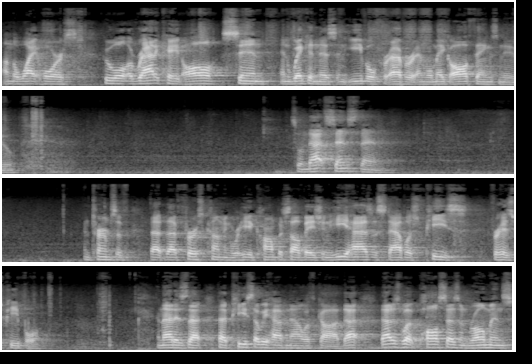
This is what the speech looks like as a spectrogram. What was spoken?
on the white horse who will eradicate all sin and wickedness and evil forever and will make all things new. So, in that sense, then, in terms of that, that first coming where he accomplished salvation, he has established peace for his people. And that is that, that peace that we have now with God. That, that is what Paul says in Romans,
